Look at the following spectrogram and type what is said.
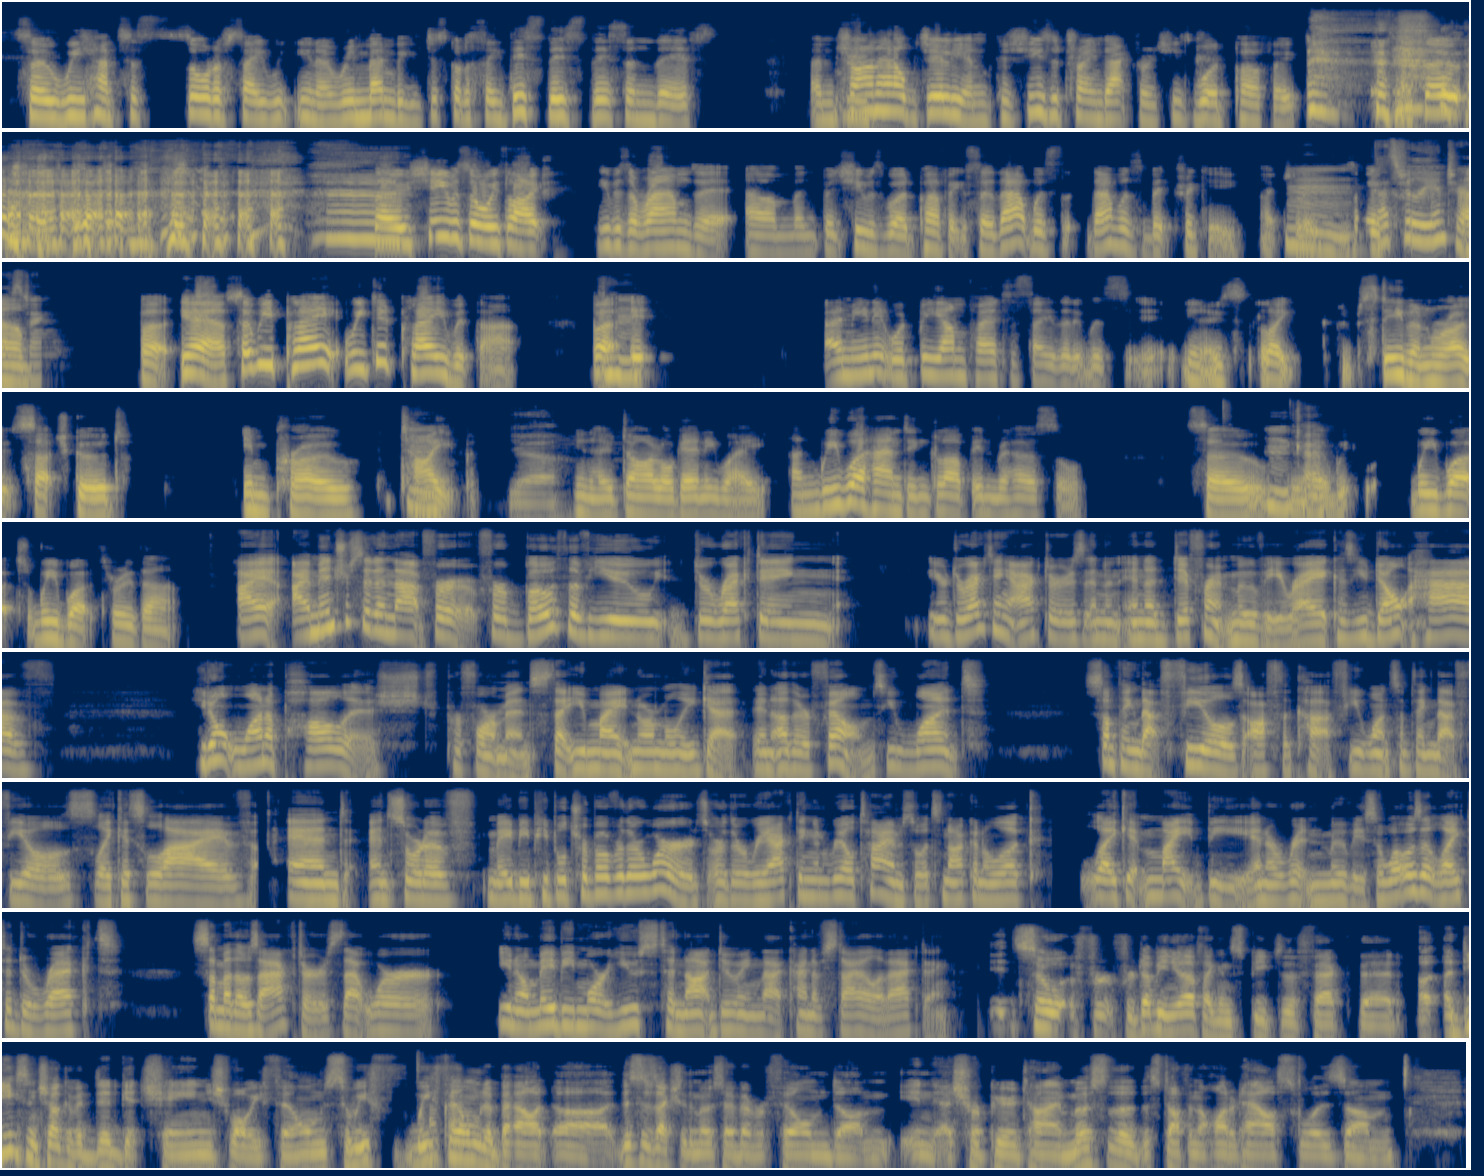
So we had to sort of say, you know, remember, you've just got to say this, this, this, and this, and try and help Gillian because she's a trained actor and she's word perfect. So, so she was always like he was around it, um, and but she was word perfect. So that was that was a bit tricky actually. Hmm, So, That's really interesting. but yeah, so we play we did play with that, but Mhm. it. I mean, it would be unfair to say that it was, you know, like Stephen wrote such good impro type, Yeah. you know, dialogue anyway, and we were hand in glove in rehearsal, so you know, we we worked we worked through that. I I'm interested in that for for both of you directing. You're directing actors in an, in a different movie, right? Because you don't have you don't want a polished performance that you might normally get in other films. You want something that feels off the cuff. You want something that feels like it's live and and sort of maybe people trip over their words or they're reacting in real time so it's not going to look like it might be in a written movie. So what was it like to direct some of those actors that were, you know, maybe more used to not doing that kind of style of acting? So for for WNUF, I can speak to the fact that a, a decent chunk of it did get changed while we filmed. So we we Okay. filmed about uh this is actually the most I've ever filmed um in a short period of time. Most of the, the stuff in the haunted house was um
